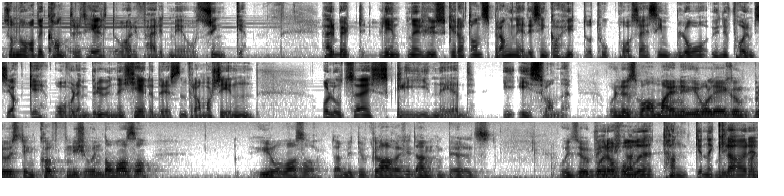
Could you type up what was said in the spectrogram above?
som nå hadde kantret helt og var i ferd med å synke. Herbert Lintner husker at han sprang ned i sin kahytt og tok på seg sin blå uniformsjakke over den brune kjeledressen fra maskinen, og lot seg skli ned i isvannet. Und es war meine Überlegung, bloß den Kopf nicht unter Wasser, über Wasser, damit du klare Gedanken behältst. For å holde tankene klare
